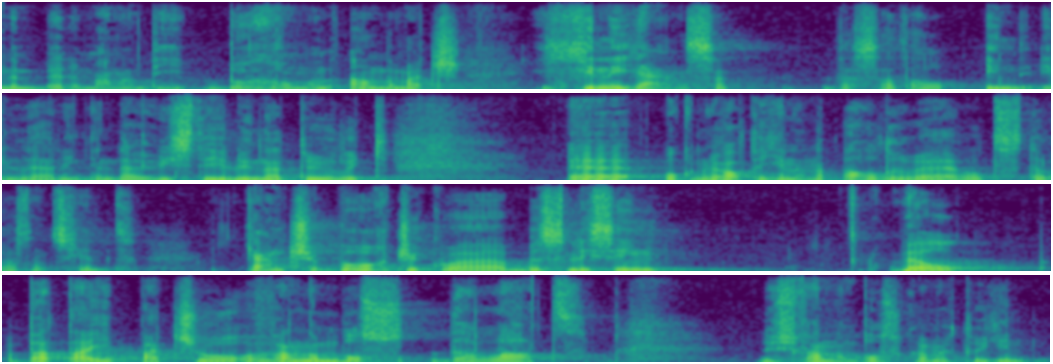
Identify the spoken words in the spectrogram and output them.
de- bij de mannen die begonnen aan de match. Guineaanse, dat zat al in de inleiding en dat wisten jullie natuurlijk. Eh, ook nog altijd geen Alderwereld. Dat was nog geen kantje boordje qua beslissing. Wel, Bataille, Pacho, Van den Bos, de laat. Dus Van den Bos kwam er terug in.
